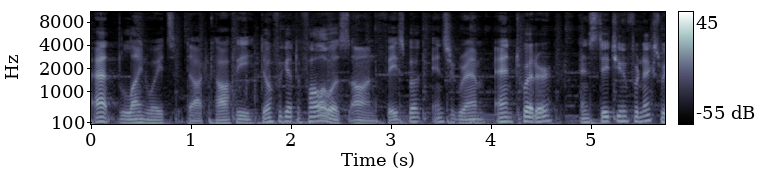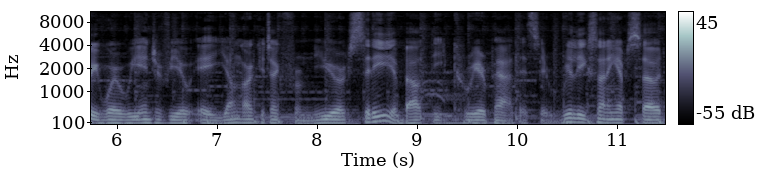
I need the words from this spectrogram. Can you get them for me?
at lineweights.coffee. Don't forget to follow us on Facebook, Instagram, and Twitter. And stay tuned for next week, where we interview a young architect from New York City about the career path. It's a really exciting episode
